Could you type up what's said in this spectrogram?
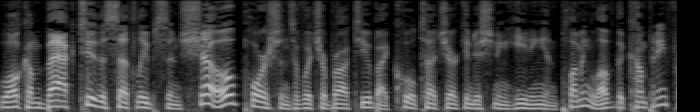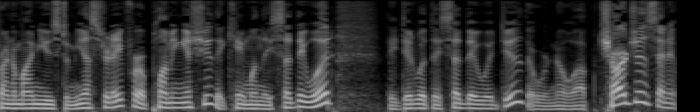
Welcome back to the Seth Leibsohn Show, portions of which are brought to you by Cool Touch Air Conditioning, Heating, and Plumbing. Love the company. A friend of mine used them yesterday for a plumbing issue. They came when they said they would. They did what they said they would do. There were no up charges, and it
